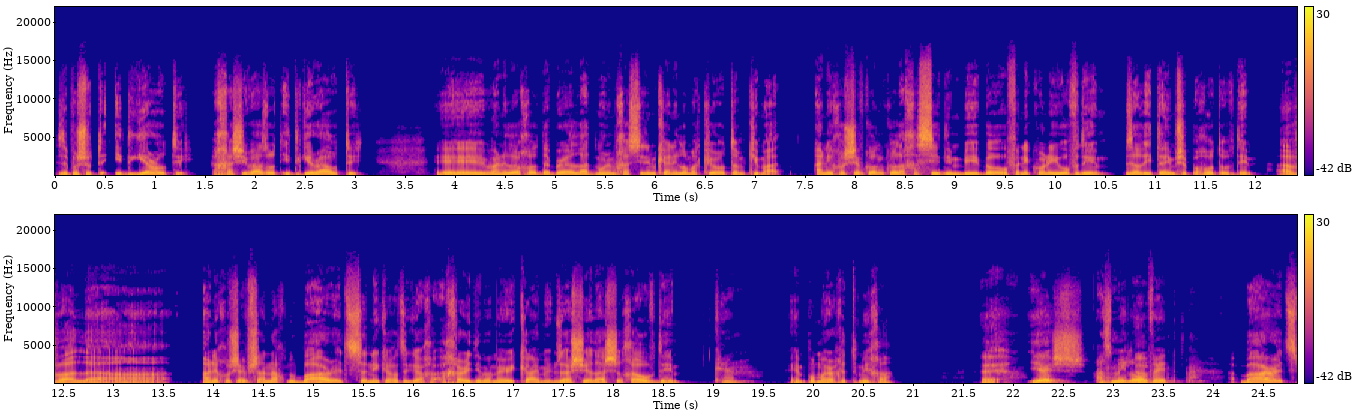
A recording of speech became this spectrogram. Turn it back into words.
זה פשוט אתגר אותי, החשיבה הזאת אתגרה אותי. אה, ואני לא יכול לדבר על אדמו"רים חסידים כי אני לא מכיר אותם כמעט. אני חושב קודם כל החסידים באופן עקרוני עובדים, זה הליטאים שפחות עובדים. אבל uh, אני חושב שאנחנו בארץ, אני אקרא את זה ככה, החרדים האמריקאים, אם זו השאלה שלך, עובדים. כן. אין פה מערכת תמיכה. Uh, יש. אז מי לא עובד? בארץ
